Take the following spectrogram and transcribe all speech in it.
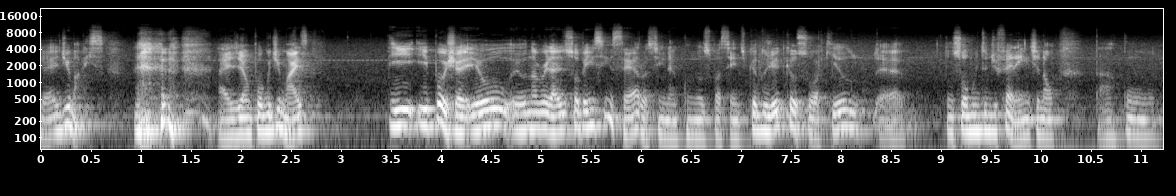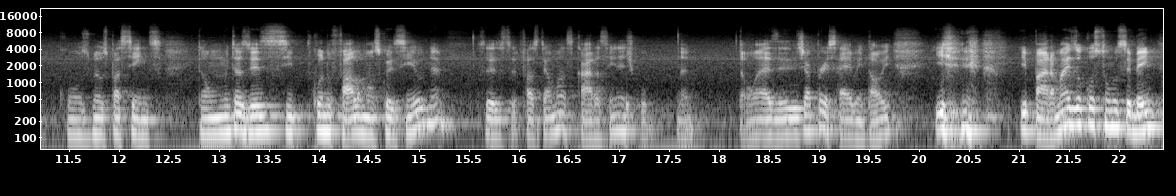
já é demais. aí já é um pouco demais. E, e, poxa, eu, eu na verdade sou bem sincero assim, né, com meus pacientes, porque do jeito que eu sou aqui, eu é, não sou muito diferente, não, tá, com, com os meus pacientes. Então, muitas vezes, se, quando falam umas coisas assim, eu, né, faço até umas caras assim, né, tipo, né, então, às vezes já percebem tal, e, e, e para. Mas eu costumo ser bem,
